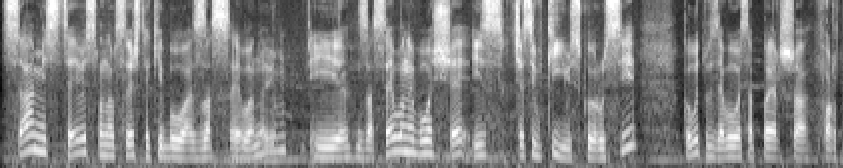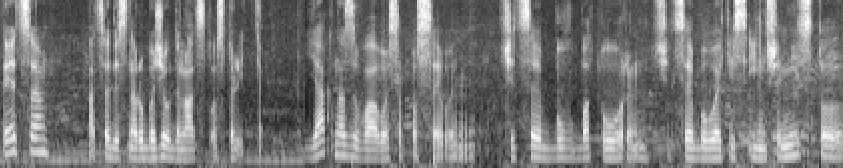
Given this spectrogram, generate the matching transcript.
Ця місцевість вона все ж таки була заселеною, і заселеною було ще із часів Київської Русі, коли тут з'явилася перша фортеця, а це десь на рубежі 11 століття. Як називалося поселення? Чи це був Батурин, чи це було якесь інше місто?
